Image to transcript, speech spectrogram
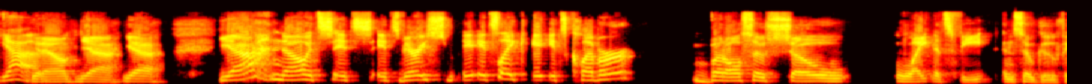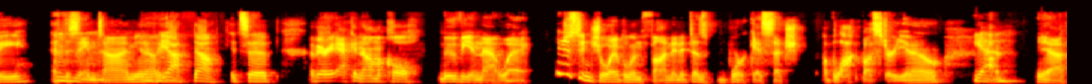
yeah You know? Yeah, yeah, yeah. No, it's it's it's very. It's like it, it's clever, but also so light in its feet and so goofy at the same Mhm. time. You know? Mhm. Yeah. No, it's a a very economical movie in that way. It's just enjoyable and fun, and it does work as such a blockbuster. You know? yeah Yeah.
